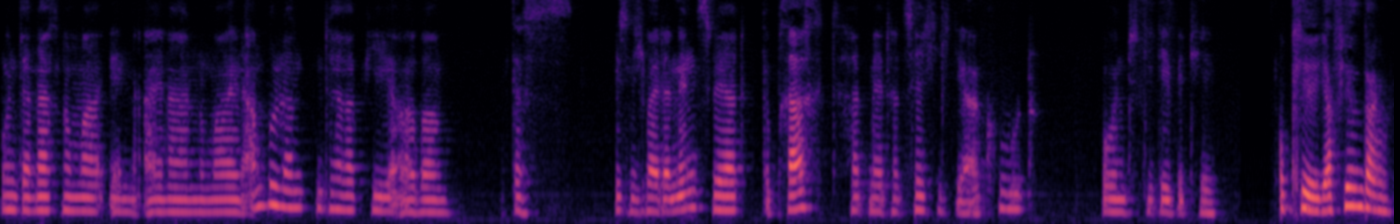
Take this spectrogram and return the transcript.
und danach nochmal in einer normalen ambulanten Therapie, aber das ist nicht weiter nennenswert. Gebracht hat mir tatsächlich die Akut und die DBT. Okay, ja, vielen Dank.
